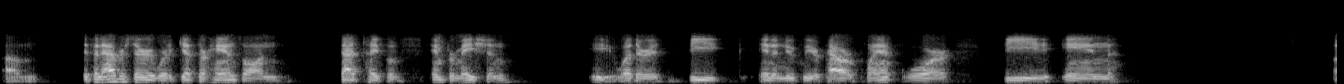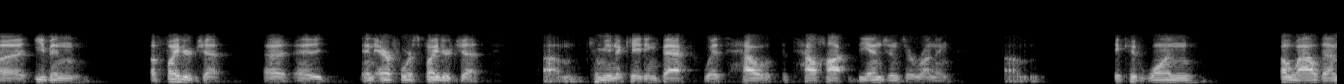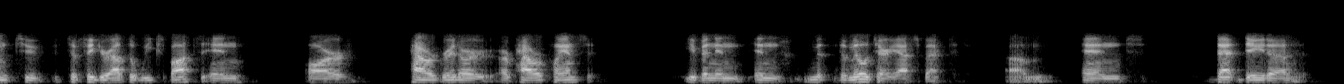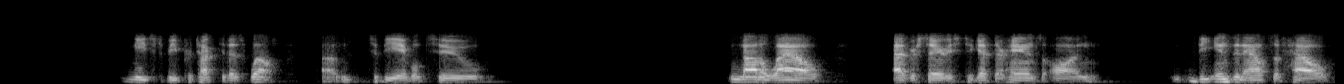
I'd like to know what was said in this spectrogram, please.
Um, if an adversary were to get their hands on that type of information, whether it be in a nuclear power plant or be in uh, even a fighter jet, uh, a, an Air Force fighter jet, um, communicating back with how how hot the engines are running. Um, it could one allow them to to figure out the weak spots in our power grid, or, our power plants, even in in the military aspect, um, and that data needs to be protected as well um, to be able to not allow adversaries to get their hands on the ins and outs of how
